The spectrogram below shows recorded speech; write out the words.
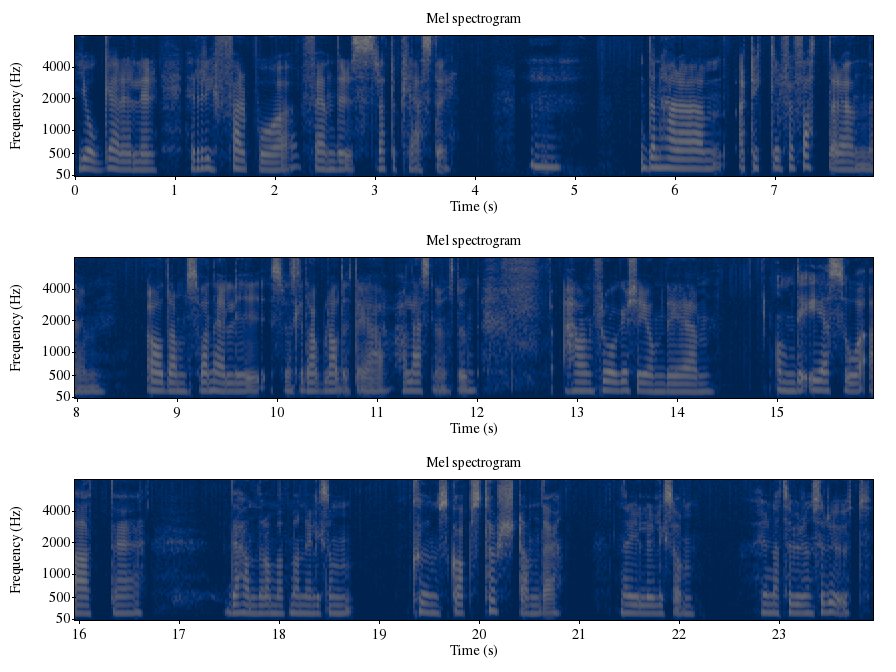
joggar eller riffar på Fenders Stratocaster. Mm. Den här um, artikelförfattaren um, Adam Svanell i Svenska Dagbladet där jag har läst nu en stund. Han frågar sig om det, um, om det är så att eh, det handlar om att man är liksom kunskapstörstande när det gäller liksom hur naturen ser ut.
